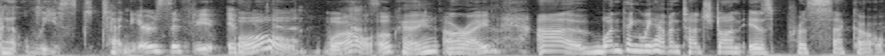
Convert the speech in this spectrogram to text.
at least 10 years if you, if you Oh, can. well, Yes. okay. All right. Uh, one thing we haven't touched on is Prosecco.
